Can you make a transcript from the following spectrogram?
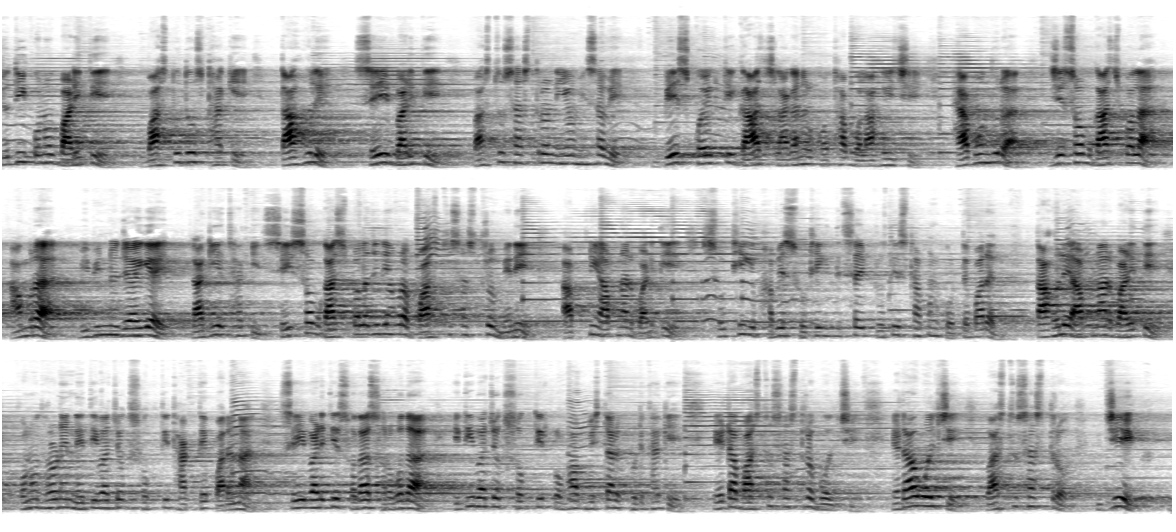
যদি কোনো বাড়িতে বাস্তুদোষ থাকে, তাহলে সেই বাড়িতে বাস্তুশাস্ত্র নিয়ম হিসাবে বেশ কয়েকটি গাছ লাগানোর কথা বলা হয়েছে। হ্যাঁ বন্ধুরা যেসব গাছপালা আমরা বিভিন্ন জায়গায় লাগিয়ে থাকি, সেই সব গাছপালা যদি আমরা বাস্তুশাস্ত্র মেনে আপনি আপনার বাড়িতে সঠিকভাবে সঠিক দিশায় প্রতিস্থাপন করতে পারেন, তাহলে আপনার বাড়িতে কোনো ধরনের নেতিবাচক শক্তি থাকতে পারে না। সেই বাড়িতে সদা সর্বদা ইতিবাচক শক্তির প্রভাব বিস্তার ঘটে থাকে। এটা বাস্তুশাস্ত্র বলছে। এটাও বলছে, বাস্তুশাস্ত্র যে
